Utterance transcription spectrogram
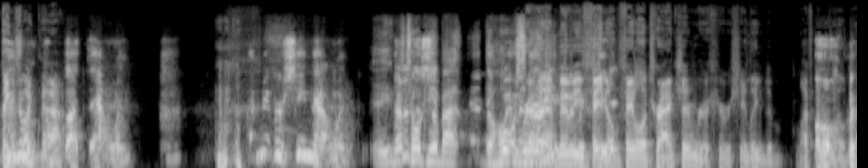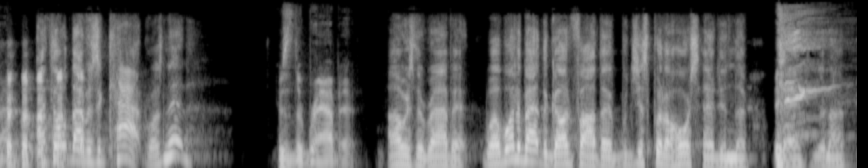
things like that. about that one. I've never seen that one. None talking about the whole that movie Fatal Fatal Attraction where, where she left a left oh. rabbit. I thought that was a cat, wasn't it? It was the rabbit. I was the rabbit. Well, what about the Godfather? Just put a horse head in the bed, you know.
